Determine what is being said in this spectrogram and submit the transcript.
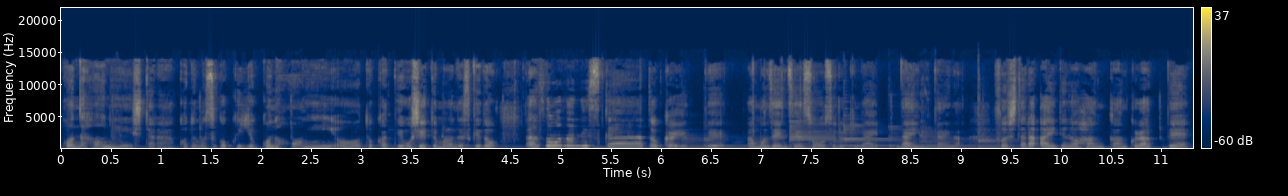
こんな風にしたら子供すごくいいよ。この本いいよ。とかって教えてもらうんですけど、あ、そうなんですかとか言って、あ、もう全然そうする気ない、ないみたいな。そしたら相手の反感食らって、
